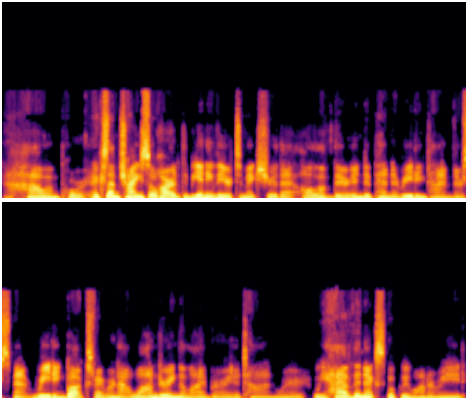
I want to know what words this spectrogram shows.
how important because I'm trying so hard at the beginning of the year to make sure that all of their independent reading time they're spent reading books, right? We're not wandering the library a ton. Where we have the next book we want to read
